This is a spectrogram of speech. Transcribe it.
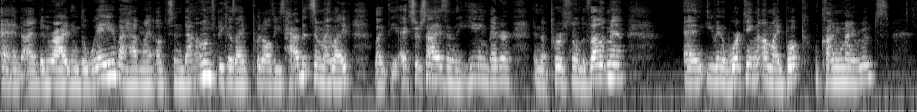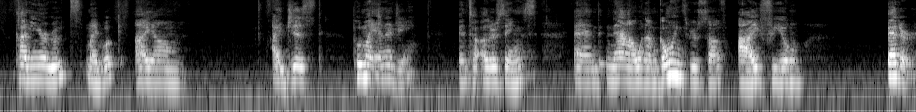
and I've been riding the wave. I have my ups and downs because I put all these habits in my life, like the exercise and the eating better and the personal development, and even working on my book, climbing my roots, climbing your roots, my book. I um, I just put my energy into other things, and now when I'm going through stuff, I feel better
